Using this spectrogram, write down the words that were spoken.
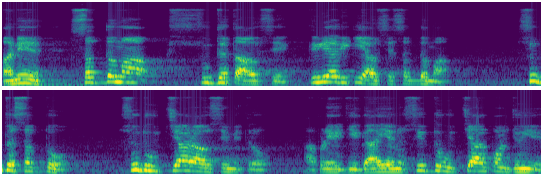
અને શબ્દમાં શુદ્ધતા આવશે, ક્લિયરિટી આવશે શબ્દમાં. શુદ્ધ શબ્દો, શુદ્ધ ઉચ્ચાર આવશે મિત્રો. આપણે જે ગાય એનો સિદ્ધ ઉચ્ચાર પણ જોઈએ,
